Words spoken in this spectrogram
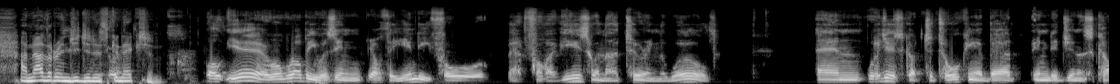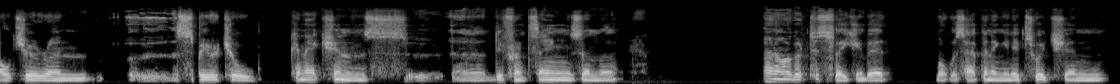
Another Indigenous connection. Well, yeah. Well, Robbie was in Yothu Yindi for about five years when they were touring the world. And we just got to talking about Indigenous culture and uh, the spiritual connections, uh, different things, and the and I got to speaking about what was happening in Ipswich and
